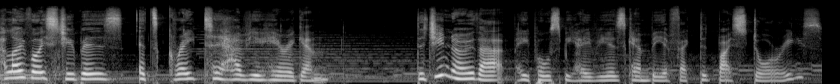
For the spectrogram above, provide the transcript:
Hello, VoiceTubers. It's great to have you here again. Did you know that people's behaviors can be affected by stories?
